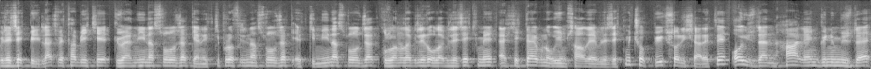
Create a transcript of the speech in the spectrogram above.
alabilecek bir ilaç ve tabii ki güvenliği nasıl olacak? Yani etki profili nasıl olacak? Etkinliği nasıl olacak? Kullanılabilir olabilecek mi? Erkekler buna uyum sağlayabilecek mi? Çok büyük soru işareti. O yüzden halen günümüzde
